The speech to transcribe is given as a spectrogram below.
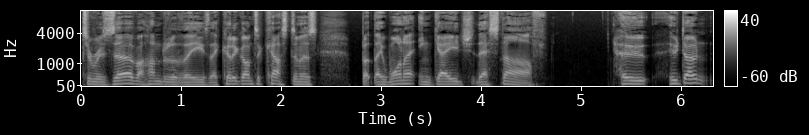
to reserve 100 of these. They could have gone to customers, but they want to engage their staff who who don't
